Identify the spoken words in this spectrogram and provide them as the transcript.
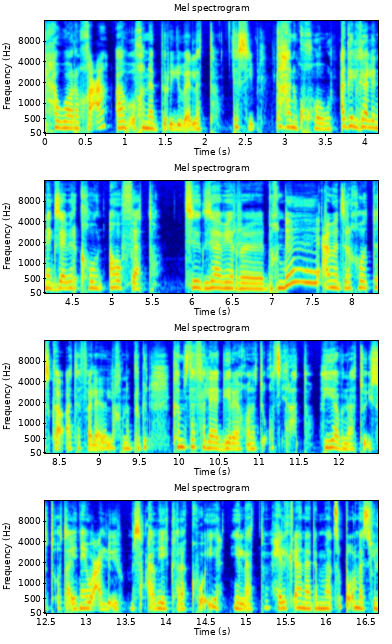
ንሓዋሩ ኸዓ ኣብኡ ክነብር እዩ በለቶ። ደስ ይብል! ካህን ክኸውን፣ ኣገልጋሊ ናይ እግዚኣብሔር ክኸውን ኣወፍያቶ። እቲ እግዚኣብሔር ብክንደይ ዓመት ዝረኸበቶስ ካብኣ ተፈለያ ለለ ክነብር ግን ከም ዝተፈለያ ገይራ ይኮነት ቆፂራቶ ህያብ ናቱ እዩ ስጦታ እዩ ናይ ባዕሉ እዩ ምስ ዓበየ ከረክቦ እየ ይላቶ ሒልቅያና ድማ ፅቡቅ መሲሉ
